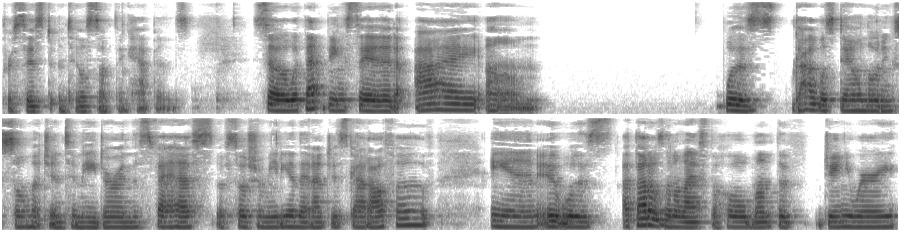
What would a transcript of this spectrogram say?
Persist until something happens. So, with that being said, I um, was, God was downloading so much into me during this fast of social media that I just got off of. And it was, I thought it was going to last the whole month of January,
